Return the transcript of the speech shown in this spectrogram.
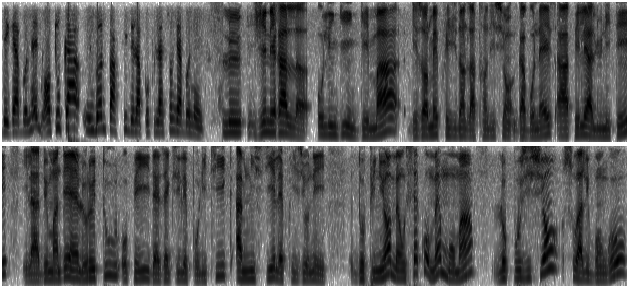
des Gabonais, en tout cas une bonne partie de la population gabonaise. Le général Olingui Nguema, désormais président de la transition gabonaise, a appelé à l'unité. Il a demandé hein, le retour au pays des exilés politiques, amnistier les prisonniers d'opinion, mais on sait qu'au même moment, l'opposition Ali Bongo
